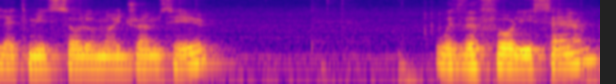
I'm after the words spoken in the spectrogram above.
let me solo my drums here with the Foley Sam.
